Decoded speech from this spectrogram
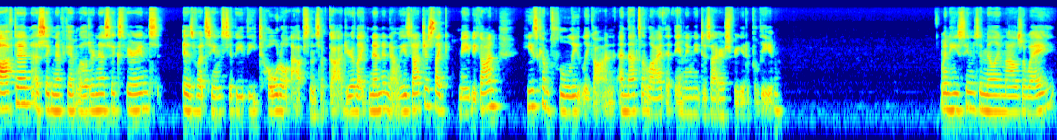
Often, a significant wilderness experience is what seems to be the total absence of God. You're like, no, no, no. He's not just like maybe gone, he's completely gone. And that's a lie that the enemy desires for you to believe. When he seems a million miles away,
